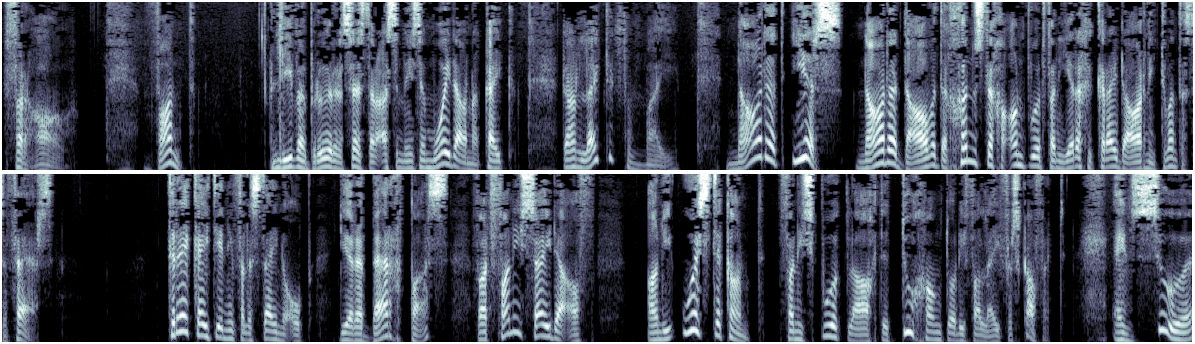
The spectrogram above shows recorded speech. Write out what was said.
verhaal want liewe broer en suster as mense mooi daarna kyk dan lyk dit vir my nadat eers nadat Dawid 'n gunstige antwoord van die Here gekry daar in die 20ste vers trek hy teen die Filistyne op deur 'n bergpas wat van die suide af aan die ooste kant van die spooklaagte toegang tot die vallei verskaf het en so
